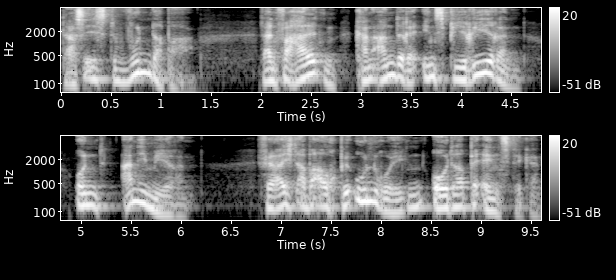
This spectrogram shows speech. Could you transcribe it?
Das ist wunderbar. Dein Verhalten kann andere inspirieren und animieren vielleicht aber auch beunruhigen oder beängstigen.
